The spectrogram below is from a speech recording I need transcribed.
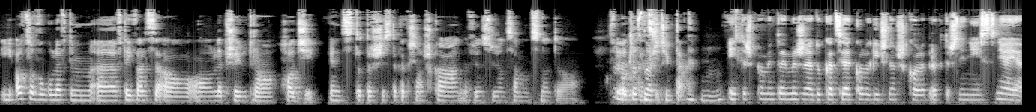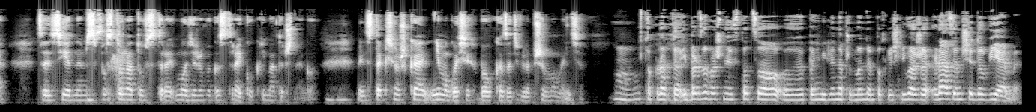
i o co w ogóle w, tym, e, w tej walce o, o lepsze jutro chodzi. Więc to też jest taka książka nawiązująca mocno do Nowoczesności. Tak. Mhm. I też pamiętajmy, że edukacja ekologiczna w szkole praktycznie nie istnieje, co jest jednym z postulatów straj młodzieżowego strajku klimatycznego. Mhm. Więc ta książka nie mogła się chyba ukazać w lepszym momencie. Hmm, to prawda. I bardzo ważne jest to, co y, pani Milena przed momentem podkreśliła, że razem się dowiemy.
